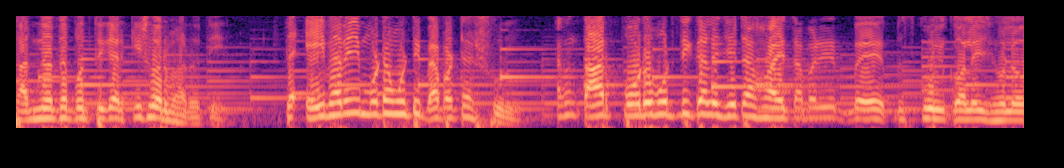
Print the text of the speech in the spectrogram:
স্বাধীনতা পত্রিকার কিশোর ভারতী। তা এইভাবেই মোটামুটি ব্যাপারটা শুরু। এখন তার পরবর্তীকালে যেটা হয়, তারপরে স্কুল, কলেজ হলো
